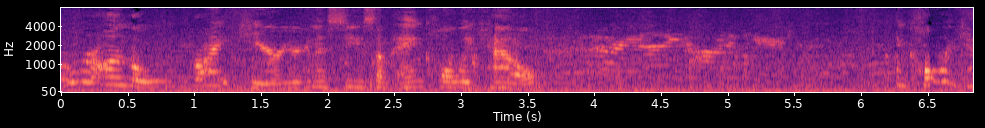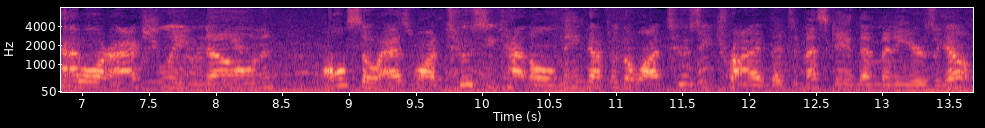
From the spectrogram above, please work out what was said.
Over on the right here, you're going to see some Ankole cattle. Ankole cattle are actually known also as Watusi cattle, named after the Watusi tribe that domesticated them many years ago.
